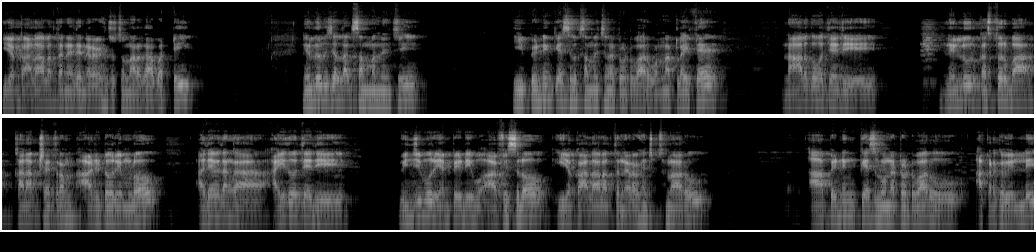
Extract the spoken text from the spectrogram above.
ఈ యొక్క అదాలత్ అనేది నిర్వహించుతున్నారు కాబట్టి నెల్లూరు జిల్లాకు సంబంధించి ఈ పెండింగ్ కేసులకు సంబంధించినటువంటి వారు ఉన్నట్లయితే నాలుగవ తేదీ నెల్లూరు కస్తూర్బా కళాక్షేత్రం ఆడిటోరియంలో అదేవిధంగా ఐదో తేదీ వింజిమూరు ఎంపీడీఓ ఆఫీసులో ఈ యొక్క అదాలత్ నిర్వహించుతున్నారు. ఆ పెండింగ్ కేసులు ఉన్నటువంటి వారు అక్కడికి వెళ్ళి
